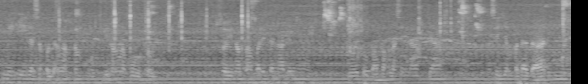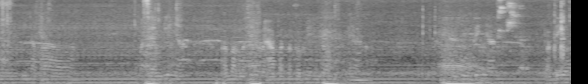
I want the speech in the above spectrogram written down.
humihila sa pag-angat ng foot, yun ang naputol. So yun ang papalitan natin yung so ito babaklasin lahat yan. Kasi dyan padadaanin yung pinaka assembly niya. Babaklasin may apat na tornilyo ayan. Bubutin yan. Pati yung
